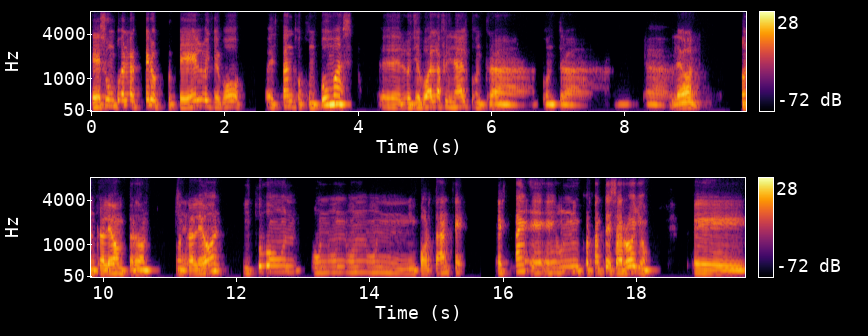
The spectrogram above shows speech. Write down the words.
que es un buen arquero porque él lo llevó estando con Pumas, eh, lo llevó a la final contra, contra uh, León. Contra León, perdón, contra sí, León, y tuvo un, un, un, un importante, está, eh, un importante desarrollo. Eh,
